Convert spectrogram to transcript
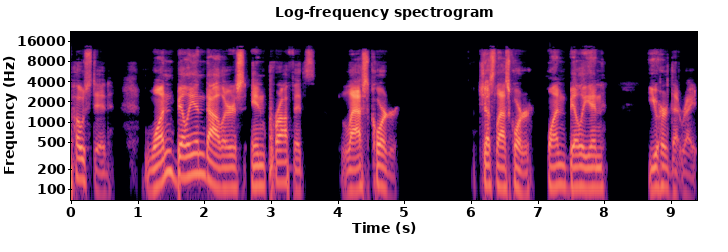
posted $1 billion in profits last quarter. Just last quarter. 1 billion. You heard that right.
